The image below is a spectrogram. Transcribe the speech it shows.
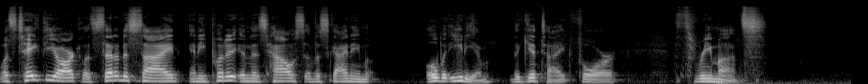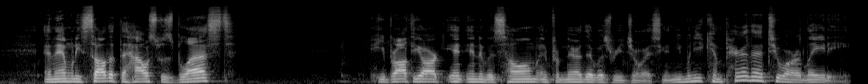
let's take the ark, let's set it aside," and he put it in this house of this guy named Obed Edom, the Gittite, for three months. And then when he saw that the house was blessed, He brought the ark in, into his home, and from there there was rejoicing. And when you compare that to Our Lady,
